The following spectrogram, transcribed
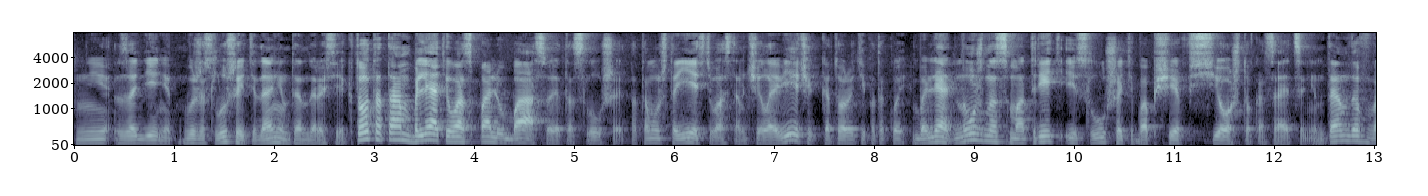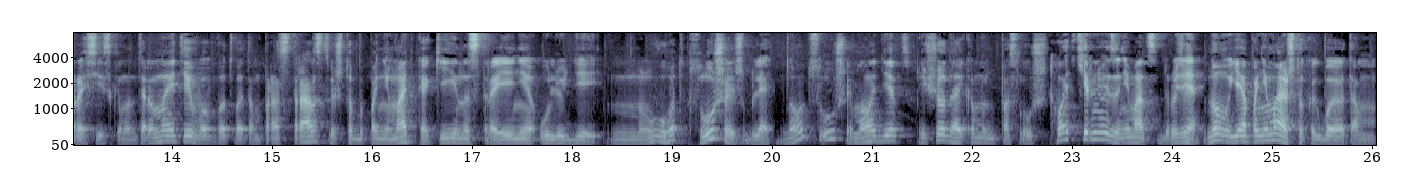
не заденет. Вы же слушаете, да, Nintendo Россия? Кто-то там, блядь, у вас по любасу это слушает. Потому что есть у вас там человечек, который типа такой, блядь, нужно смотреть и слушать вообще все, что касается Nintendo в российском интернете, вот в этом пространстве, чтобы понимать, какие настроения у людей. Ну вот, слушаешь, блядь. Ну вот слушай, молодец. Еще дай кому-нибудь послушать. Хватит херней заниматься, друзья. Ну, я понимаю, что как бы там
